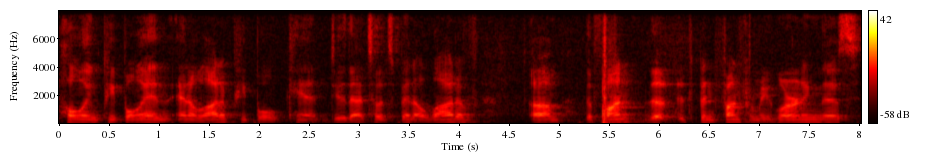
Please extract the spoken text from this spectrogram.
pulling people in, and a lot of people can't do that. So it's been a lot of um, the fun, the, it's been fun for me learning this,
